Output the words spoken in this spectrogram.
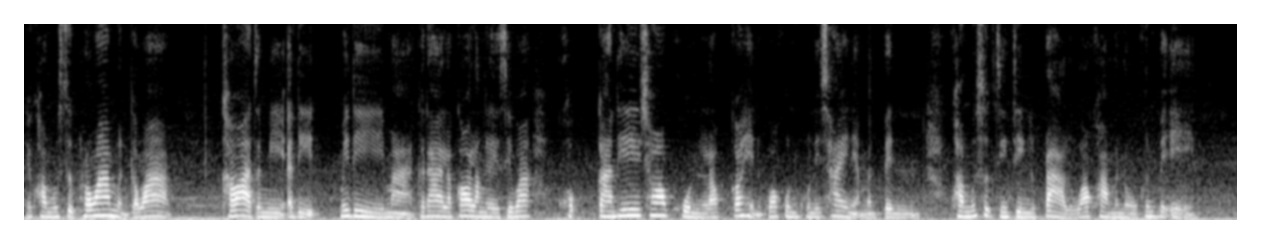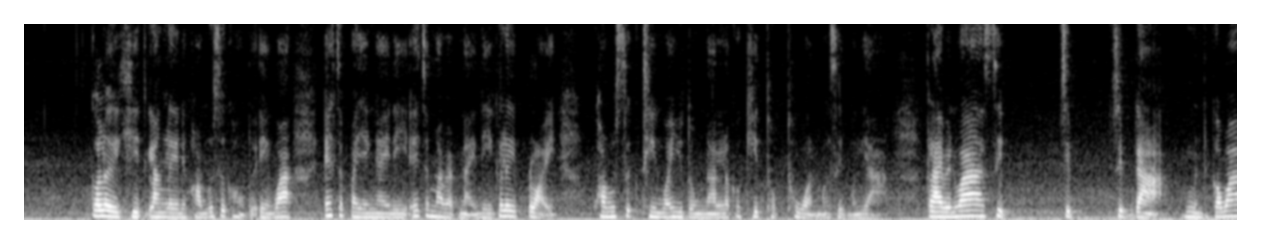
ในความรู้สึกเพราะว่าเหมือนกับว่าเขาอาจจะมีอดีตไม่ดีมาก็ได้แล้วก็ลังเลซิว่า การที่ชอบคุณแล้วก็เห็นว่าคุณคนที่ใช่เนี่ยมันเป็นความรู้สึกจริง ๆ หรือเปล่าหรือว่าความมโนขึ้นไปเอง ก็เลยคิดลังเลในความรู้สึกของตัวเองว่าเอ๊ะจะไปยังไงดีเอ๊ะจะมาแบบไหนดีก็เลยปล่อยความรู้สึกทิ้งไว้อยู่ตรงนั้น แล้วก็คิดทบทวนบางสิ่งบางอย่างกลายเป็นว่า 10 10 10ดาเหมือนกับว่า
